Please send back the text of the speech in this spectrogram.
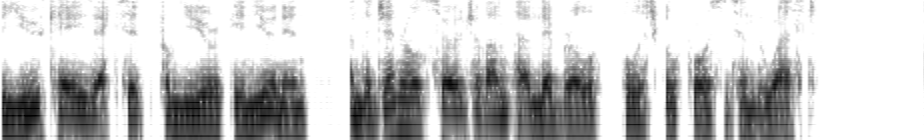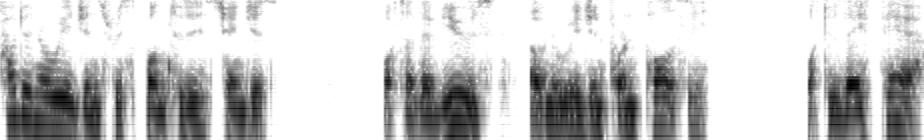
the UK's exit from the European Union, and the general surge of anti liberal political forces in the West. How do Norwegians respond to these changes? What are the views of Norwegian foreign policy? What do they fear?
